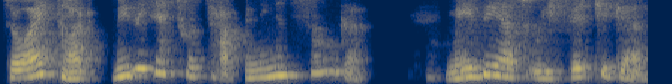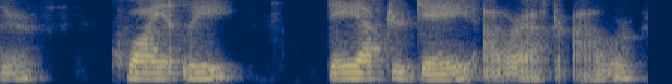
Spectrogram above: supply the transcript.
So I thought maybe that's what's happening in Sangha. Maybe as we sit together, quietly, day after day, hour after hour,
